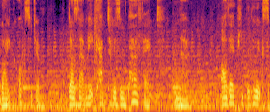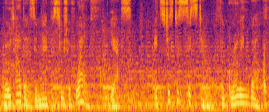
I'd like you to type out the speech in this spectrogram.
like oxygen. Does that make capitalism perfect? No. Are there people who exploit others in their pursuit of wealth? Yes. It's just a system for growing wealth.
